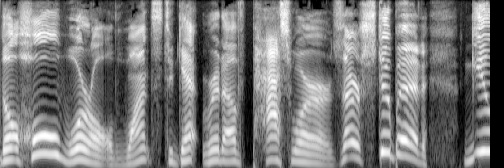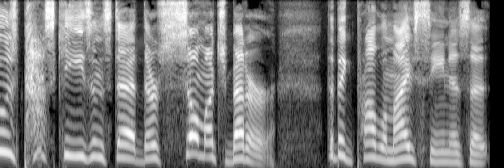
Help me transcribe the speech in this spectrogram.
The whole world wants to get rid of passwords. They're stupid. Use passkeys instead. They're so much better. The big problem I've seen is that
